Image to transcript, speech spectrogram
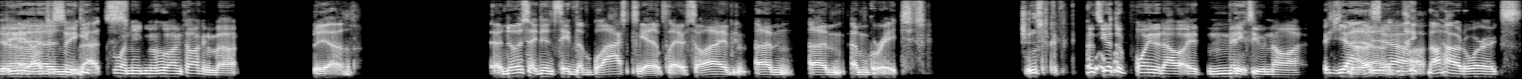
yeah. I just say that's- when you know who I'm talking about. yeah. I notice I didn't say the black piano player, so I'm I'm I'm I'm great. Because you had to point it out. It makes you not. Yeah, that's Yeah. like not how it works.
